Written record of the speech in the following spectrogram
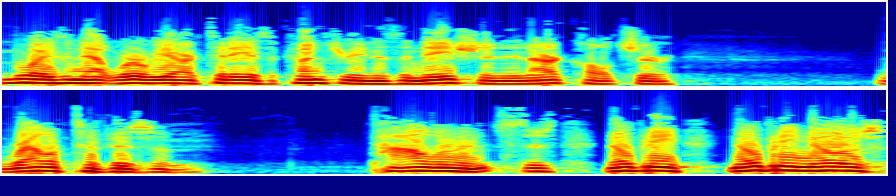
Boy, isn't that where we are today as a country and as a nation in our culture? Relativism tolerance. There's nobody, nobody knows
